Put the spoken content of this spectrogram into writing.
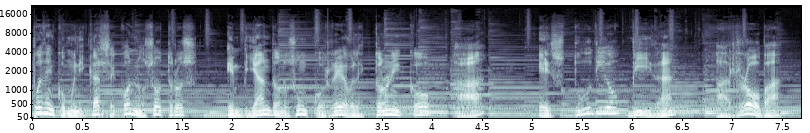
pueden comunicarse con nosotros enviándonos un correo electrónico a estudiovida.com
